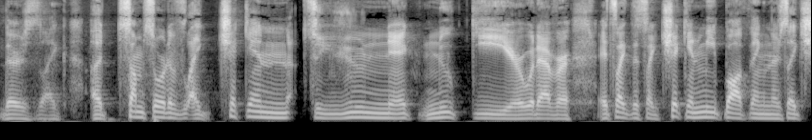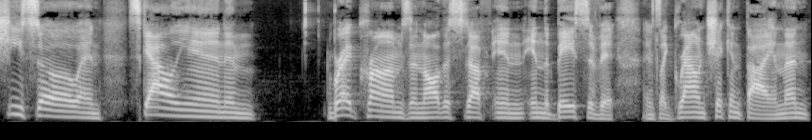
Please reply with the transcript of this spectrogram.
there's like a some sort of like chicken tsuyunik nuki or whatever. It's like this like chicken meatball thing and there's like shiso and scallion and breadcrumbs and all this stuff in in the base of it and it's like ground chicken thigh and then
